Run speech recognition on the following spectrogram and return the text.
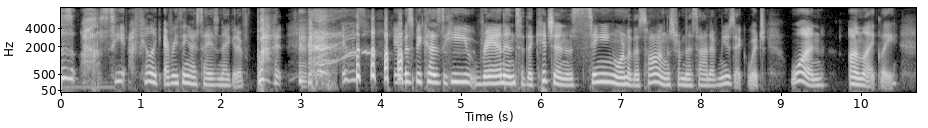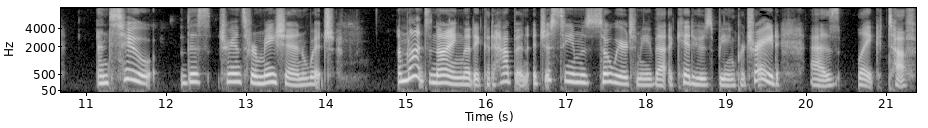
is see i feel like everything i say is negative but it was it was because he ran into the kitchen singing one of the songs from the sound of music which one unlikely and two this transformation which i'm not denying that it could happen. It just seems so weird to me that a kid who's being portrayed as like tough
